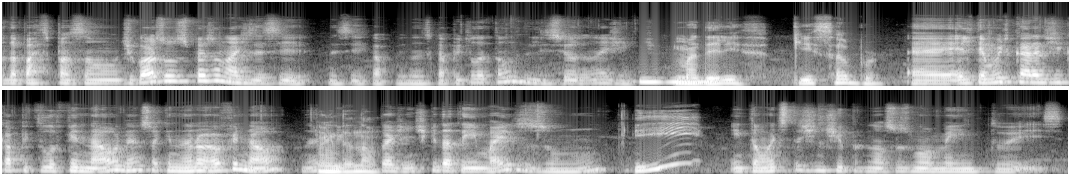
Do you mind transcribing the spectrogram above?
da participação de quase todos os personagens desse, desse capítulo. Esse capítulo é tão delicioso, né, gente? Uhum. Uma delícia. Que sabor. É, ele tem muito cara de capítulo final, né? Só que ainda não é o final, né? Ainda não. Com a gente que ainda tem mais um. Ih! Então, antes da gente ir para os nossos momentos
